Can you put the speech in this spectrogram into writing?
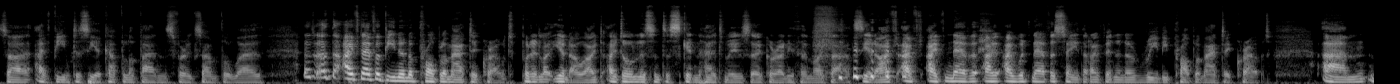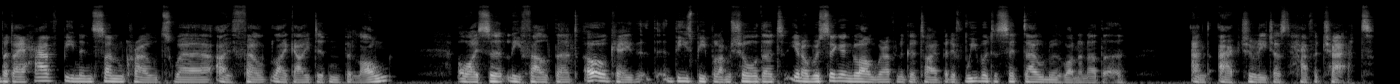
so I've been to see a couple of bands, for example, where I've never been in a problematic crowd. Put it like you know, I, I don't listen to skinhead music or anything like that. You know, I've I've I've never I, I would never say that I've been in a really problematic crowd. Um, but I have been in some crowds where I felt like I didn't belong. Or I certainly felt that, oh, okay, th- these people, I'm sure that, you know, we're singing along, we're having a good time, but if we were to sit down with one another and actually just have a chat,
